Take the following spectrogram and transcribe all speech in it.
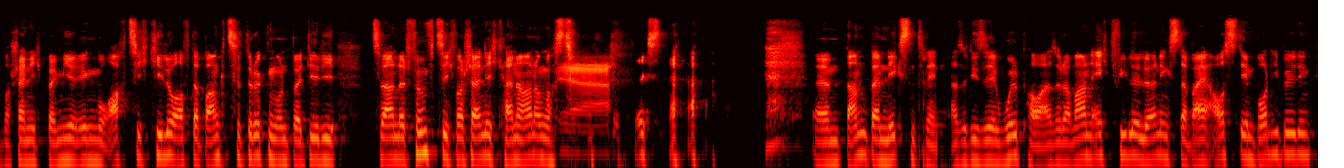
wahrscheinlich bei mir irgendwo 80 Kilo auf der Bank zu drücken und bei dir die 250 wahrscheinlich, keine Ahnung, was ja. du kriegst. ähm, dann beim nächsten Training, also diese Willpower. Also da waren echt viele Learnings dabei aus dem Bodybuilding.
